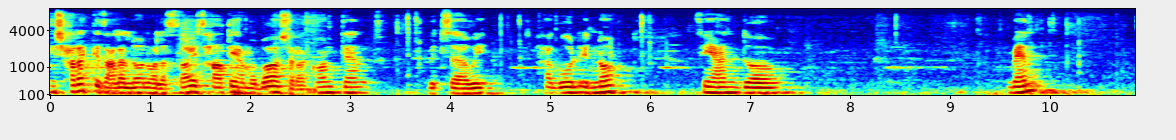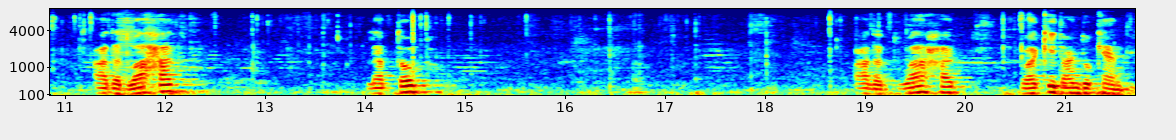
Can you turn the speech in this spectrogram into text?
مش حركز على اللون ولا ال size حاعطيها مباشرة content بتساوي. حقول إنه في عنده من عدد واحد. لابتوب عدد واحد. وأكيد عنده كاندي.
